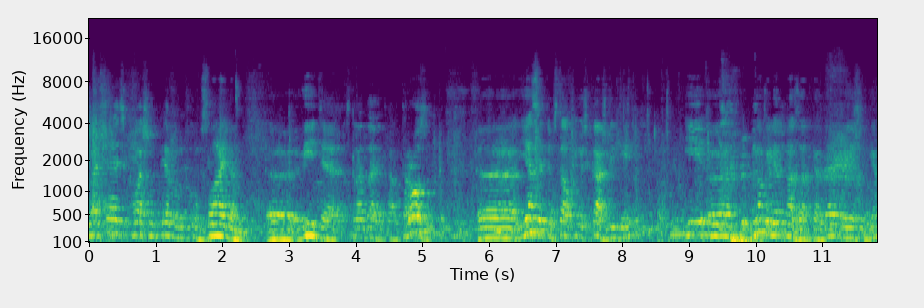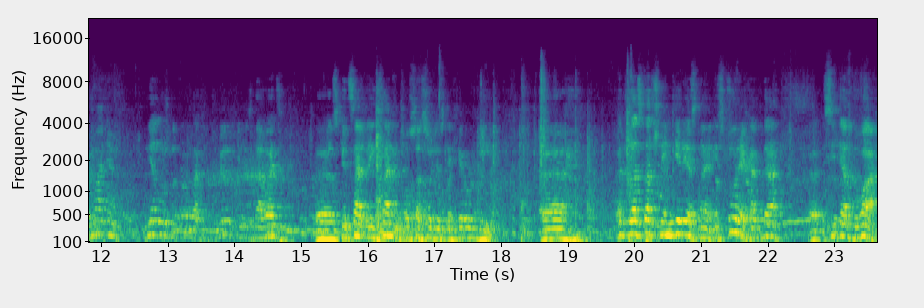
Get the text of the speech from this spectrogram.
Э, Возвращаясь к вашим первым двум слайдам, э, Витя страдает артрозом, э, я с этим сталкиваюсь каждый день. И много лет назад, когда я приехал в Германию, мне нужно было в Мюнхене сдавать специальный экзамен по сосудистой хирургии. Это достаточно интересная история, когда сидят два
